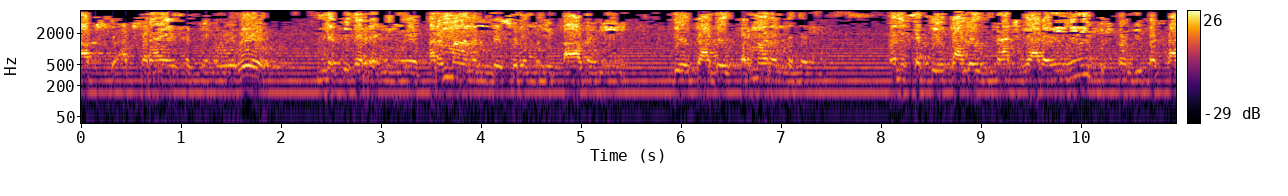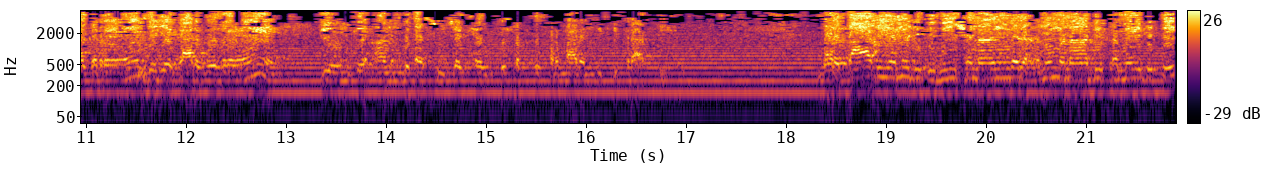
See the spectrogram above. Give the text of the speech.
अप्सराएँ सत्य वो हो। नृत्य कर रही हैं परमानंद सुर मुनि पावनी। देवता लोग परमानंद में मैंने सब देवता लोग नाच गा रहे हैं, पुष्पों की वर्षा कर रहे हैं, जय जयकार बोल रहे हैं। ये उनके आनंद का सूचक है, उनको सबको परमानंद की प्राप्ति है। भरतादि अनुज विभीषणांगद हनुमनादि समेत थे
